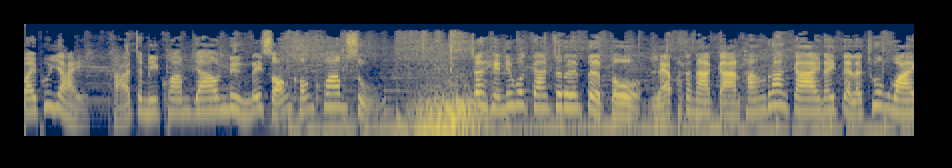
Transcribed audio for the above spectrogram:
วัยผู้ใหญ่ ขาจะมีความยาวหนึ่งในสองของความสูง จะเห็นได้ว่าการเจริญเติบโต และพัฒนาการทางร่างกายในแต่ละช่วงวัย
